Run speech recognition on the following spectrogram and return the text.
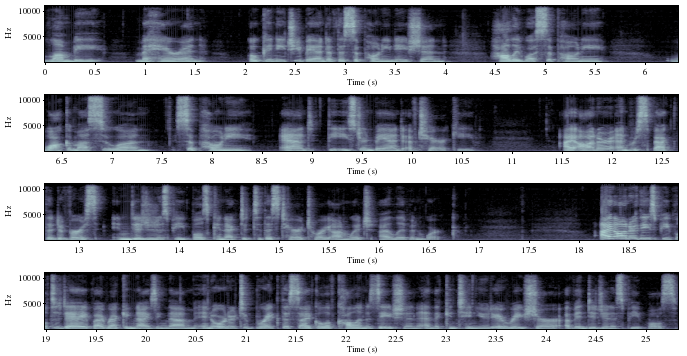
Lumbee, Meherrin, Occaneechi Band of the Saponi Nation, Haliwa Saponi, Waccamaw Siouan, Saponi, and the Eastern Band of Cherokee. I honor and respect the diverse indigenous peoples connected to this territory on which I live and work. I honor these people today by recognizing them in order to break the cycle of colonization and the continued erasure of indigenous peoples.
